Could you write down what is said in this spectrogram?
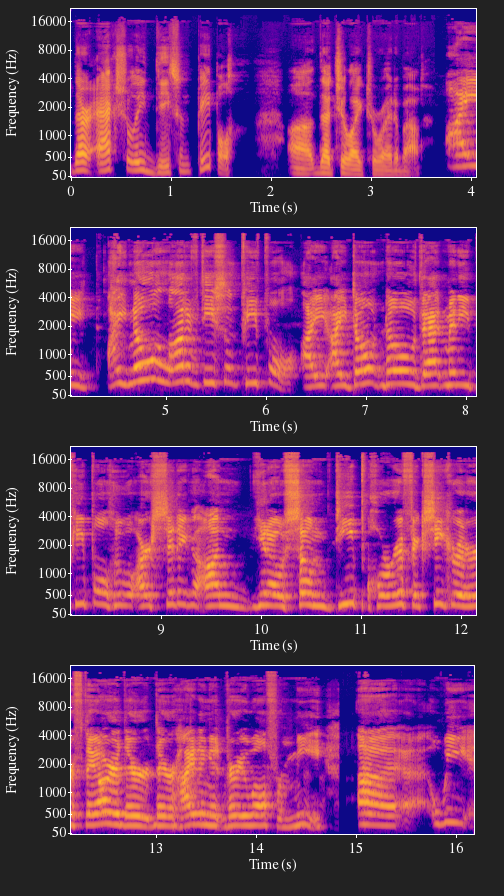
They're actually decent people uh, that you like to write about. I I know a lot of decent people. I I don't know that many people who are sitting on you know some deep horrific secret, or if they are, they're they're hiding it very well from me. Uh, we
